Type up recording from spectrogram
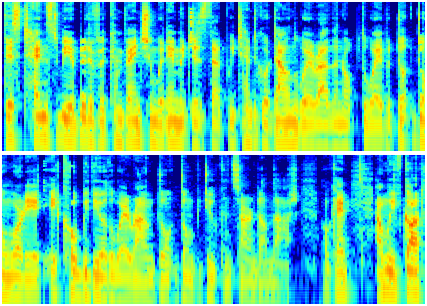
this tends to be a bit of a convention with images that we tend to go down the way rather than up the way but don't, don't worry it, it could be the other way around. Don't don't be too concerned on that okay? And we've got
